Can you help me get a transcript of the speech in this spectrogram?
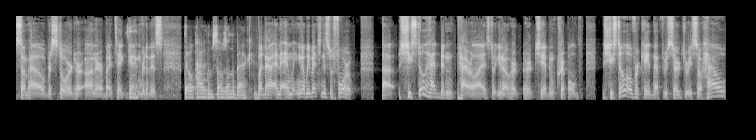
somehow restored her honor by taking yeah. rid of this. They all patted themselves on the back. But now, and and you know, we mentioned this before. Uh, she still had been paralyzed, or, you know, her, her she had been crippled. She still overcame that through surgery. So how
